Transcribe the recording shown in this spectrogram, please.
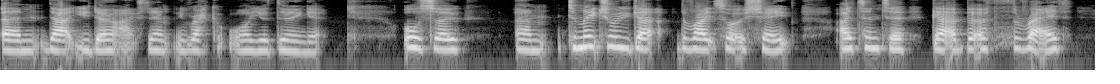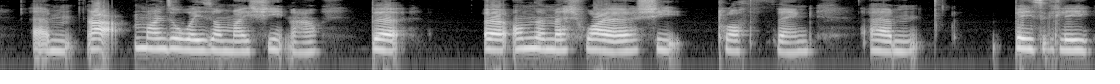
um, that you don't accidentally wreck it while you're doing it. Also, um, to make sure you get the right sort of shape, I tend to get a bit of thread. Um, mine's always on my sheet now, but uh, on the mesh wire sheet cloth thing, um, basically,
